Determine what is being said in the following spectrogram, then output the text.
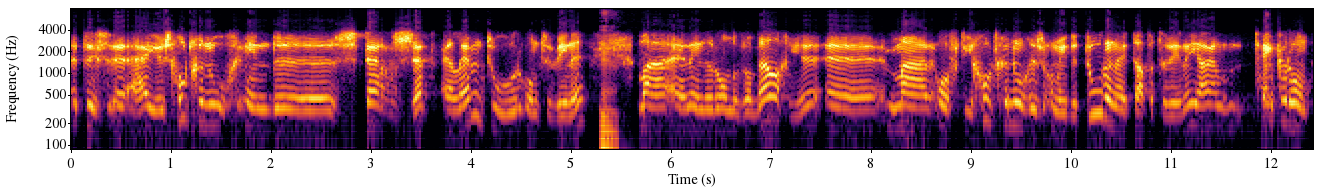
Het is, uh, hij is goed genoeg in de Ster ZLM Tour om te winnen. Ja. Maar, en in de Ronde van België. Uh, maar of hij goed genoeg is om in de Tour een etappe te winnen. Ja, denk erom.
